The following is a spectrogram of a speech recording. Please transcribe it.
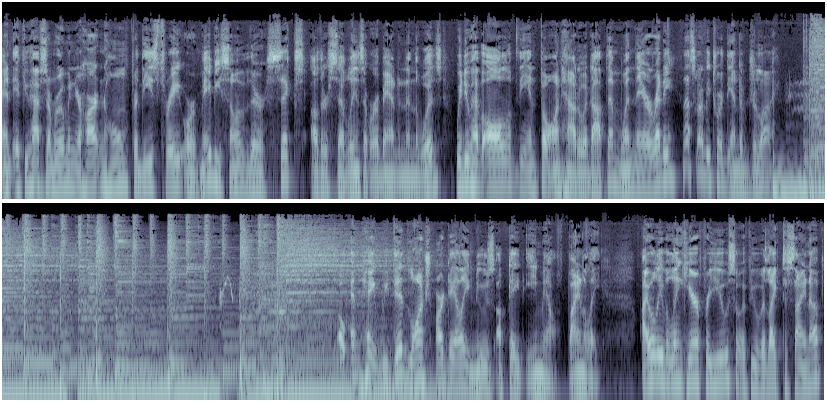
And if you have some room in your heart and home for these three, or maybe some of their six other siblings that were abandoned in the woods, we do have all of the info on how to adopt them when they are ready. And that's going to be toward the end of July. Oh, and hey, we did launch our daily news update email, finally. I will leave a link here for you, so if you would like to sign up,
